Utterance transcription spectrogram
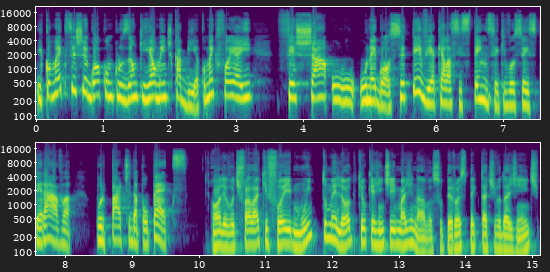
E como é que você chegou à conclusão que realmente cabia? Como é que foi aí fechar o, o negócio? Você teve aquela assistência que você esperava por parte da Polpex? Olha, eu vou te falar que foi muito melhor do que o que a gente imaginava. Superou a expectativa da gente.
